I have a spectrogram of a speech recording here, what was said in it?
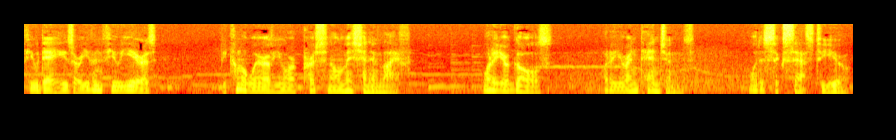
few days, or even few years, become aware of your personal mission in life. What are your goals? What are your intentions? What is success to you?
